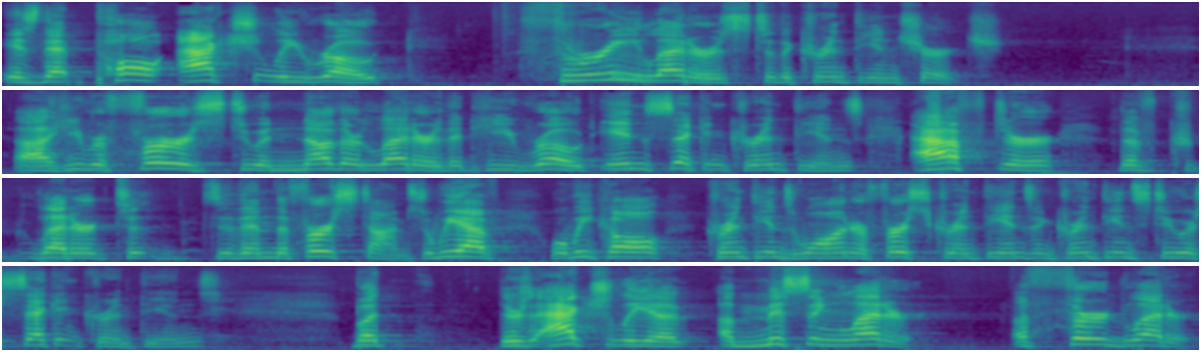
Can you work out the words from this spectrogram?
is that Paul actually wrote three letters to the Corinthian church uh, he refers to another letter that he wrote in Second Corinthians after the letter to, to them the first time. So we have what we call Corinthians 1 or First Corinthians, and Corinthians 2 or Second Corinthians. But there's actually a, a missing letter, a third letter.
